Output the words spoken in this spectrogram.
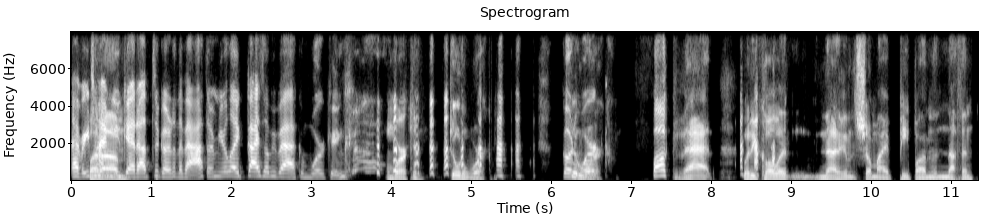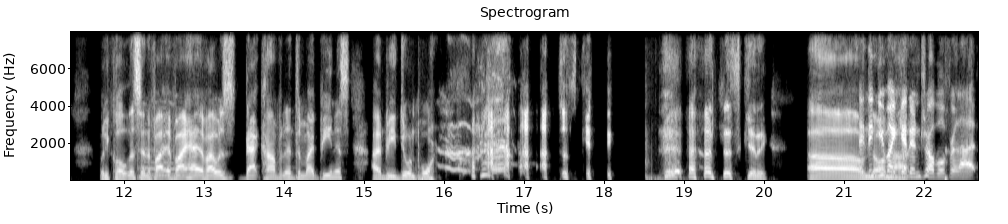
Every But, time um, you get up to go to the bathroom, you're like, guys, I'll be back. I'm working. I'm working. go to work. go to work. Fuck that. What do you call it? Not gonna show my peep on the nothing. What do you call it? Listen, if I if I had if I was that confident in my penis, I'd be doing porn. I'm just kidding. I'm just kidding. Um, I think no, you I'm might get in trouble for that.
